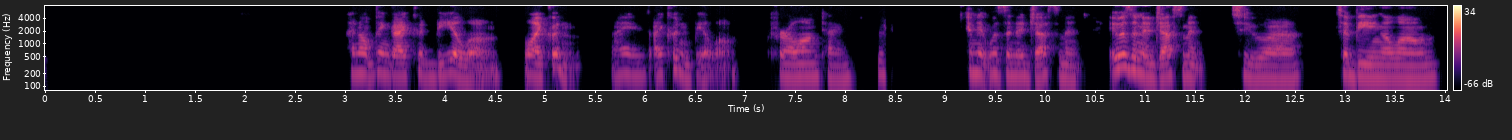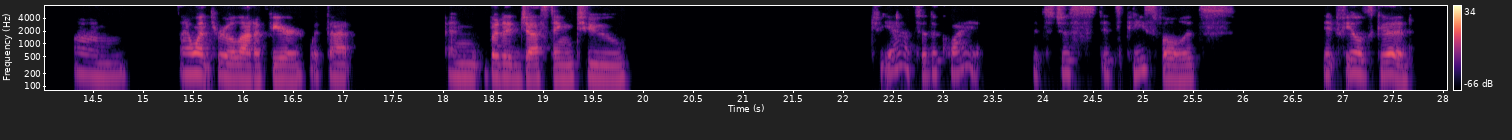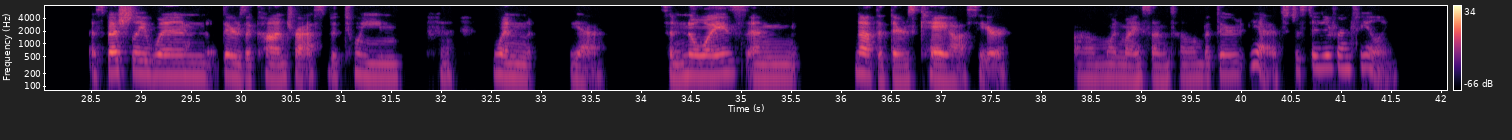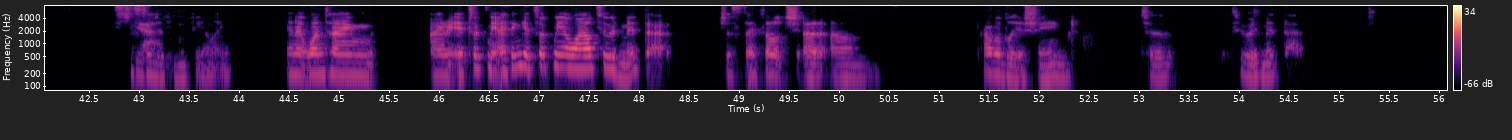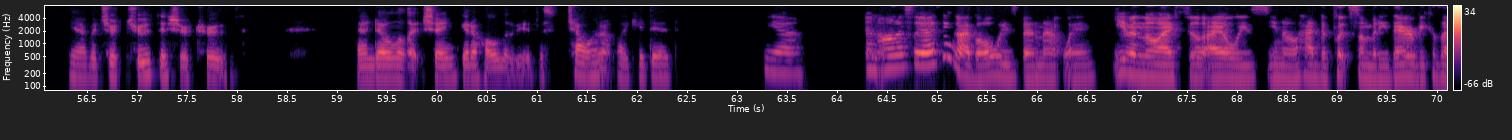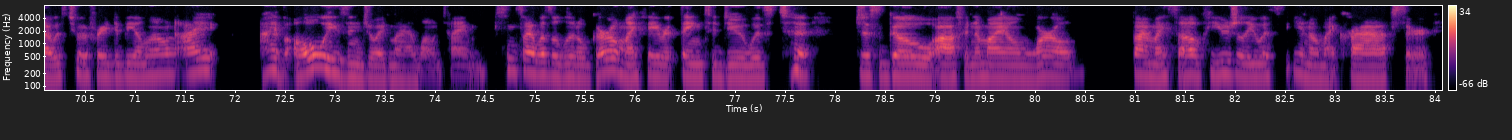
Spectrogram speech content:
I don't think I could be alone. Well, I couldn't. I I couldn't be alone for a long time. And it was an adjustment. It was an adjustment to uh to being alone. Um I went through a lot of fear with that. And but adjusting to, to yeah, to the quiet. It's just it's peaceful. It's it feels good especially when there's a contrast between when yeah it's a noise and not that there's chaos here um, when my son's home but there yeah it's just a different feeling. It's just yeah. a different feeling. And at one time i it took me i think it took me a while to admit that. Just i felt uh, um, probably ashamed to to admit that. Yeah but your truth is your truth and don't let shame get a hold of you. Just telling it like you did. Yeah. and honestly, I think I've always been that way. Even though I feel I always, you know, had to put somebody there because I was too afraid to be alone. I I've always enjoyed my alone time. Since I was a little girl, my favorite thing to do was to just go off into my own world by myself, usually with, you know, my crafts or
